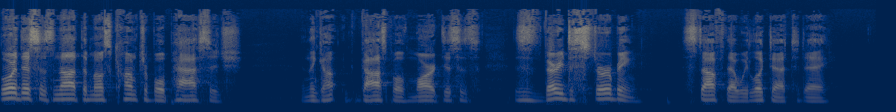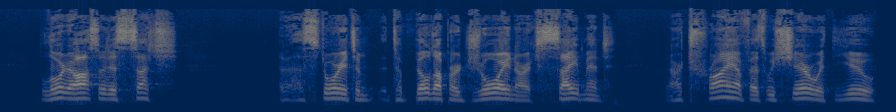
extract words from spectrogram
Lord, this is not the most comfortable passage in the Gospel of Mark. This is, this is very disturbing stuff that we looked at today. But Lord, also it is such a story to, to build up our joy and our excitement and our triumph as we share with you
